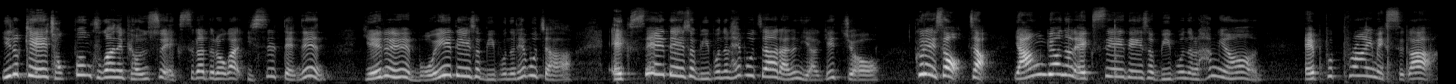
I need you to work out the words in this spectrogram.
이렇게 적분 구간에 변수 x가 들어가 있을 때는 얘를 뭐에 대해서 미분을 해보자. x에 대해서 미분을 해보자 라는 이야기 했죠. 그래서 자 양변을 x에 대해서 미분을 하면 f 프라임 x가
